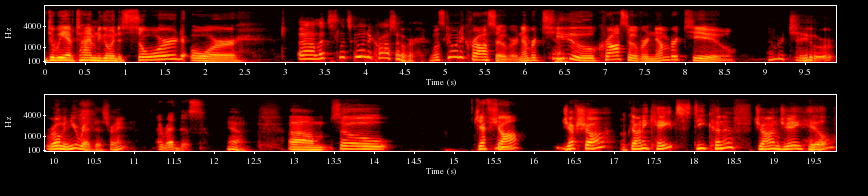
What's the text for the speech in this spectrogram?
do we have time to go into Sword or? Uh, let's let's go into crossover. Let's go into crossover. Number two, crossover number two. Number two, Roman, you read this, right? I read this. Yeah. Um, so Geoff Shaw. Geoff Shaw, Donny Cates, Steve Cunniffe, John J. Hill.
